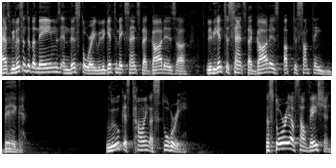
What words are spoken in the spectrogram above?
As we listen to the names in this story, we begin to make sense that God is, uh, we begin to sense that God is up to something big. Luke is telling a story, the story of salvation.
